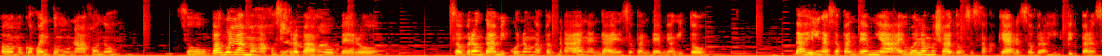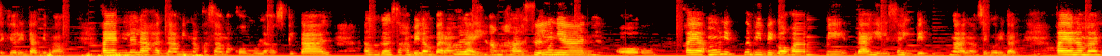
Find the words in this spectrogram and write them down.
uh, magkukwento muna ako, no? So, bago lamang ako sa trabaho, pero sobrang dami ko nang napagnaanan dahil sa pandemyang ito. Dahil nga sa pandemya ay wala masyadong sasakyan at sobrang higpit pa ng seguridad, di ba? Kaya nilalakad namin ng kasama ko mula hospital hanggang sa kabilang barangay. Ay, ang hassle Ngunit- niyan. Oo. Kaya ngunit nabibigo kami dahil sa higpit nga ng seguridad. Kaya naman,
